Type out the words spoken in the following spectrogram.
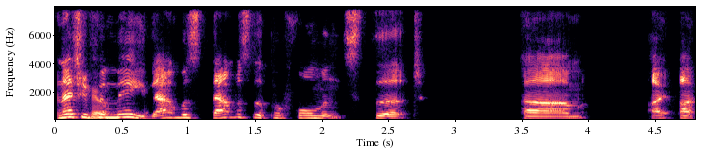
And actually, for me, that was that was the performance that um, I, I,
